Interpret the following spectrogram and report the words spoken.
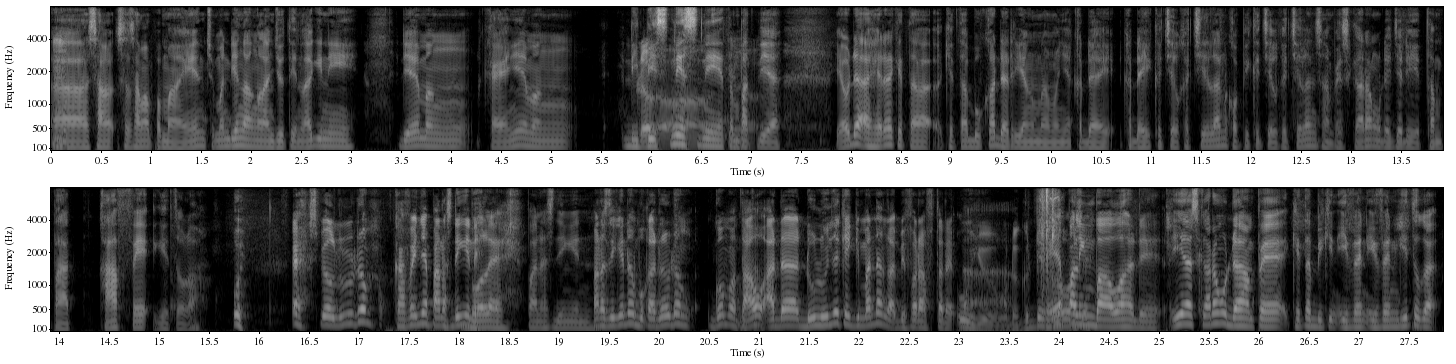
eh, sa- sesama pemain, cuman dia nggak ngelanjutin lagi nih. Dia emang kayaknya emang di Udah, bisnis oh, nih oke. tempat dia. Ya udah akhirnya kita kita buka dari yang namanya kedai kedai kecil-kecilan, kopi kecil-kecilan sampai sekarang udah jadi tempat kafe gitu loh. Eh spill dulu dong, kafenya panas dingin ya? Boleh panas dingin. Panas dingin dong, buka dulu dong. Gue mau tahu ada dulunya kayak gimana nggak before after ya? Uh, yuk, udah gede. Kayaknya paling bawah deh. Iya sekarang udah sampai kita bikin event-event gitu kak.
